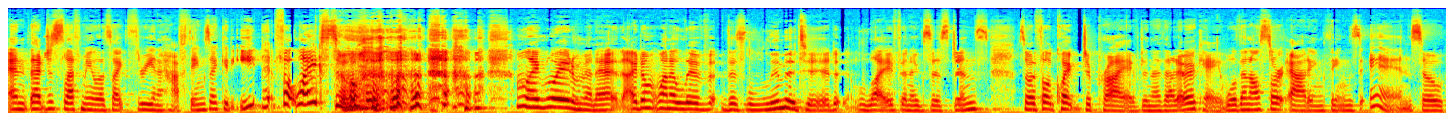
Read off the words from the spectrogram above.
And that just left me with like three and a half things I could eat, it felt like. So I'm like, wait a minute, I don't want to live this limited life and existence. So I felt quite deprived. And I thought, okay, well, then I'll start adding things in. So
